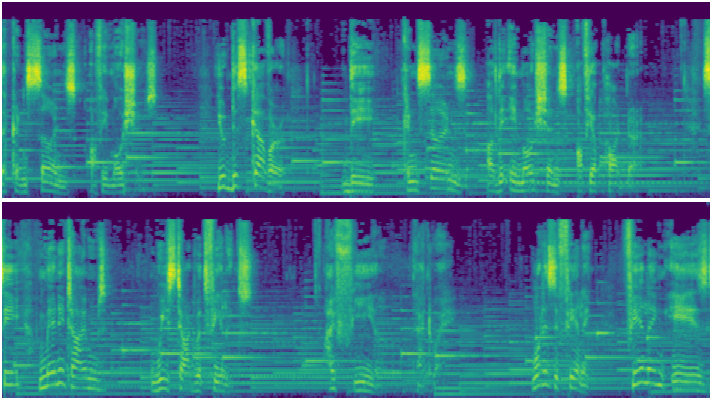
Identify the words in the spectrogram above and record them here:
the concerns of emotions. You discover the concerns of the emotions of your partner. See, many times we start with feelings. I feel that way. What is the feeling? Feeling is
